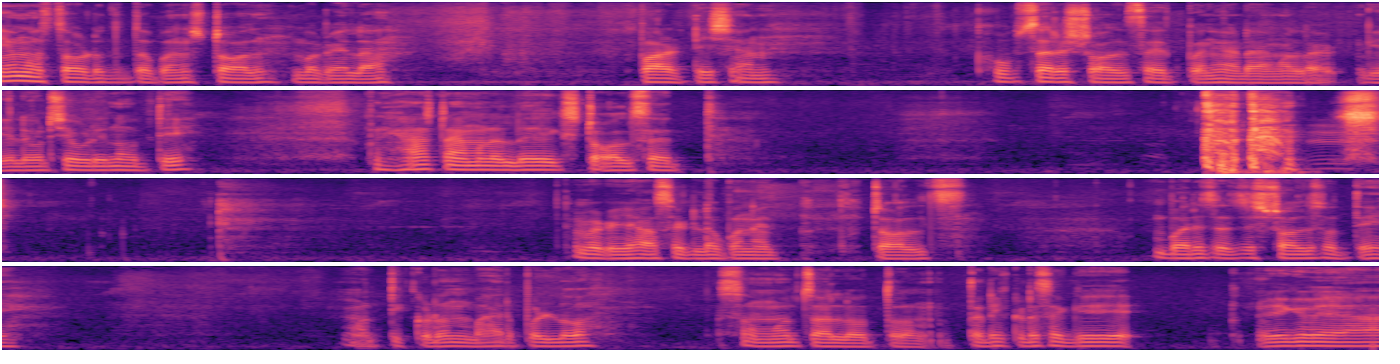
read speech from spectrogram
हे मस्त वाटत होतं पण स्टॉल बघायला. पार्टेशन खूप सारे स्टॉल्स आहेत पण ह्या टायमाला गेल्या वर्षी एवढे नव्हते. पण ह्याच टायमाला लय एक स्टॉल्स आहेत. बघा ह्या साईडला पण आहेत स्टॉल्स बरेच असे स्टॉल्स होते. मग तिकडून बाहेर पडलो. समोर चाललो होतो. तर इकडे सगळे वेगवेगळ्या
